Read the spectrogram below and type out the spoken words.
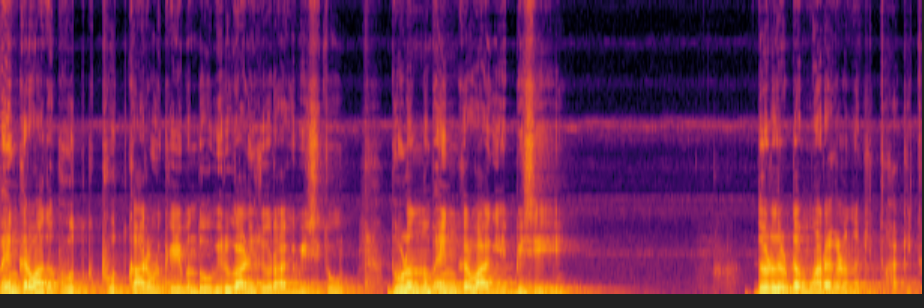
ಭಯಂಕರವಾದ ಭೂತ್ ಭೂತ್ ಕಾರುಳಿಕೆ ಕೇಳಿಬಂದು ಬಿರುಗಾಳಿ ಜೋರಾಗಿ ಬೀಸಿತು. ಧೂಳನ್ನು ಭಯಂಕರವಾಗಿ ಬಿಸಿ, ದೊಡ್ಡ ದೊಡ್ಡ ಮರಗಳನ್ನು ಕಿತ್ತು ಹಾಕಿತು.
